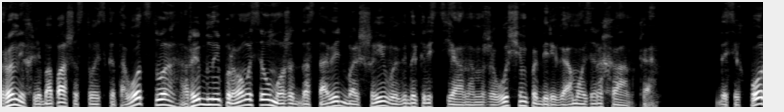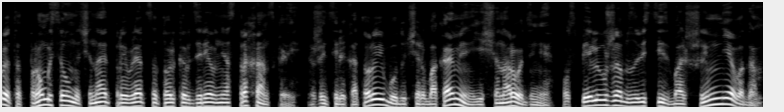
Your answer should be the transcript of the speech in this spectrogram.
Кроме хлебопашества и скотоводства, рыбный промысел может доставить большие выгоды крестьянам, живущим по берегам озера Ханка. До сих пор этот промысел начинает проявляться только в деревне Астраханской, жители которой, будучи рыбаками еще на родине, успели уже обзавестись большим неводом.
